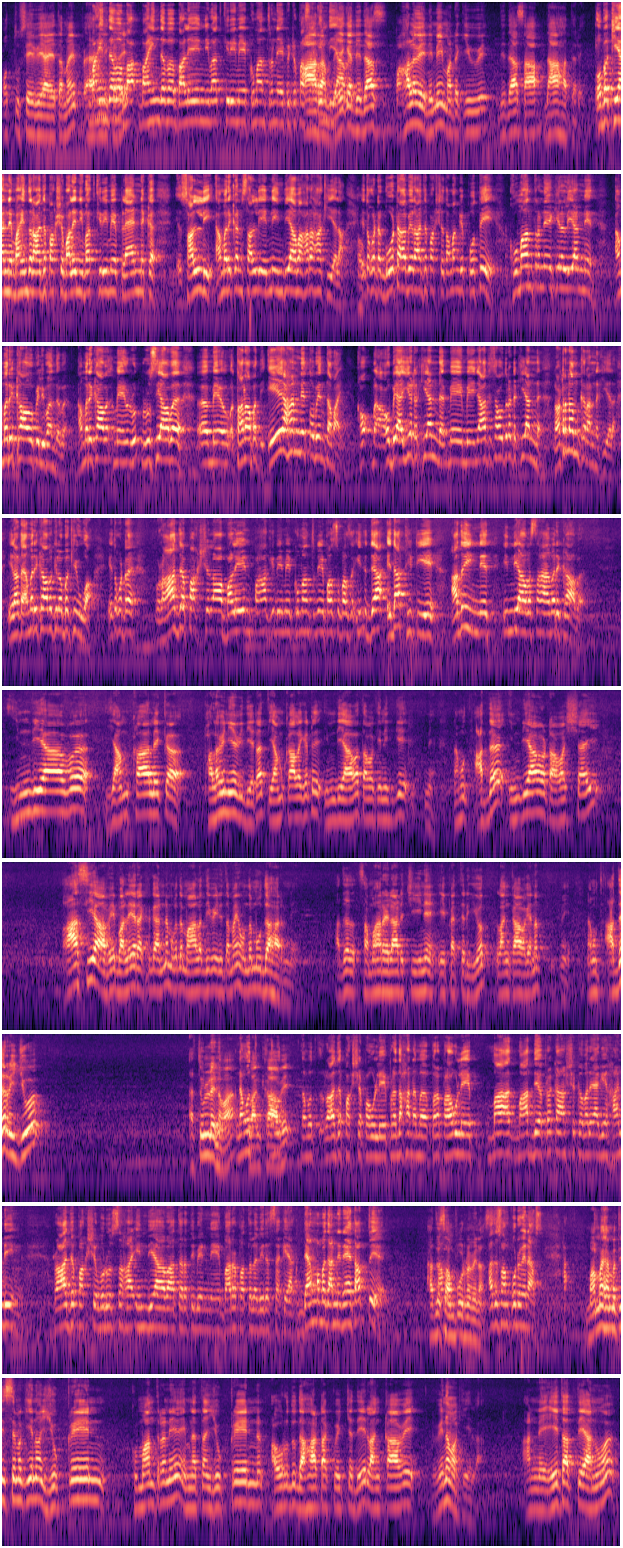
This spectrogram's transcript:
ඔත්තු සේවය අය තමයි පැහැදිලි මහින්දව කරේ. බ- මහින්දව බලයෙන් ඉවත් කිරීමේ කුමන්ත්‍රණය පිටුපස ඉන්දියාව ඒක දෙදස් පහළවේ නෙමෙයි මට කිව්වේ දෙදස් දාහතරේ. ඔබ කියන්නේ මහින්ද රාජපක්ෂ බලෙන් ඉවත් කිරීමේ ප්ලෑන් එක සල්ලි ඇමරිකන් සල්ලි එන්නේ ඉන්දියාව හරහා කියලා. එතකොට ගෝඨාභය රාජපක්ෂ තමන්ගේ පොතේ කුමන්ත්‍රණය කියලා ලියන්නේ ඇමරිකාව පිළිබඳව. ඇමරිකාව මේ රුසියාව මේ තනාපති ඒ අහන්නෙත් ඔබෙන් තමයි. ඔබේ අයියට කියන්න මේ මේ ඥාති සහෝදරට කියන්න රට නම් කරන්න කියලා. ඒලට ඇමරිකාව කියලා ඔබ කිව්වා. එතකොට රාජපක්ෂලා බලයෙන් පහ කිරීමේ කුමන්ත්‍රණයේ පසුපස එදත් හිටියේ අද ඉන්නෙත් ඉන්දියාව සහ ඇමරිකාව. ඉන්දියාව යම් කාලෙක පළවෙනිය විදියටත් යම් කාලෙකට ඉන්දියාව තව කෙනෙක්ගේ. නමුත් අද ඉන්දියාවට අවශ්‍යයි ආසියාවේ බලය රැකගන්න මොකද මාලදිවයින තමයි හොඳම උදාහරණය. අද සමහර වෙලාවට චීනය ඒ පැත්තට ගියොත් ලංකාව ගැනත් මේ. නමුත් අද ඍජුව ඇතුල් වෙනවා ලංකාවේ නමුත්- රාජපක්ෂ පවුලේ ප්‍රධානම ප්‍ර- පවුලේ මාධ්‍ය ප්‍රකාශකවරයාගේ හඬින් රාජපක්ෂවරු සහ ඉන්දියාව අතර තිබෙන්නේ බරපතල විරසකයක්. දැන් මම දන්නේ නැහැ තත්ත්වය. අද සම්පූර්ණ වෙනස්. අද සම්පූර්ණ වෙනස්. මම හැමතිස්සම කියනවා යුක්්‍රේන් කුමන්ත්‍රණය එම නැත්තන් යුක්්‍රේන් අවුරුදු දහටක් වෙච්ච දේ ලංකාවේ වෙනවා කියලා. අන්න ඒ තත්ත්වය අනුව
